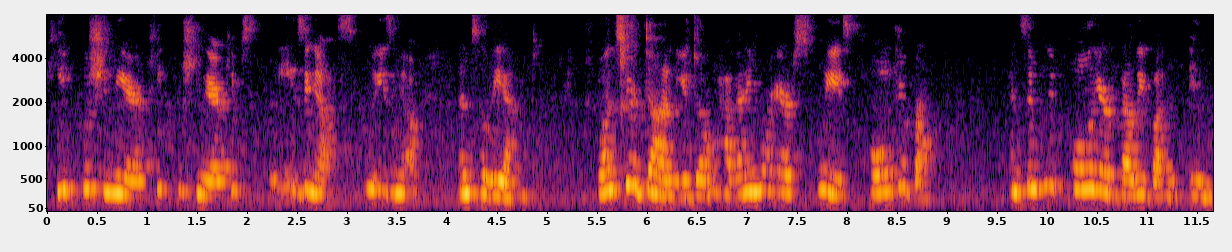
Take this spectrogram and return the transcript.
Keep pushing the air, keep pushing the air, keep squeezing out, squeezing out until the end. Once you're done, you don't have any more air to squeeze, hold your breath and simply pull your belly button in.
